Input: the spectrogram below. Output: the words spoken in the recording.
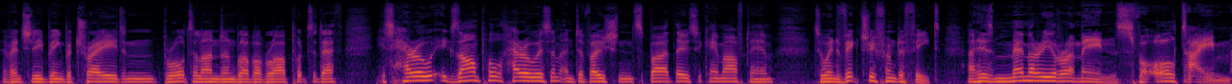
eventually being betrayed and brought to London, blah, blah, blah, put to death. His hero example, heroism, and devotion inspired those who came after him to win victory from defeat, and his memory remains for all time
